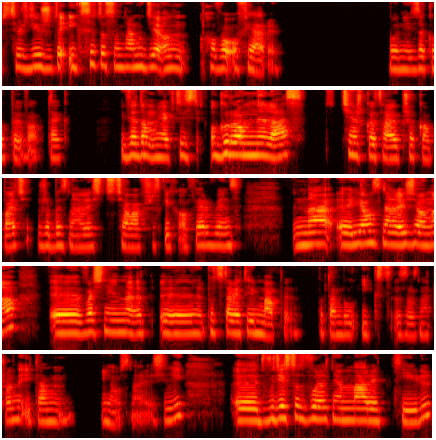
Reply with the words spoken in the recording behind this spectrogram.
stwierdzili, że te Xy to są tam, gdzie on chował ofiary, bo nie zakopywał, tak? I wiadomo, jak to jest ogromny las, ciężko cały przekopać, żeby znaleźć ciała wszystkich ofiar, więc na, y, ją znaleziono y, właśnie na y, podstawie tej mapy, bo tam był X zaznaczony i tam ją znaleźli. Y, 22-letnia Mary Till,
